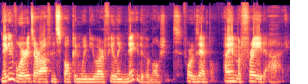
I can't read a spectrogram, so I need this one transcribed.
Negative words are often spoken when you are feeling negative emotions. For example, I am afraid I.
